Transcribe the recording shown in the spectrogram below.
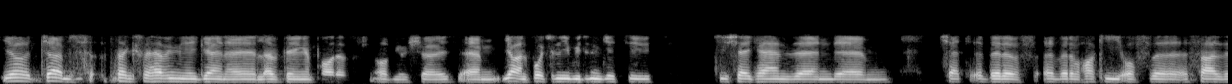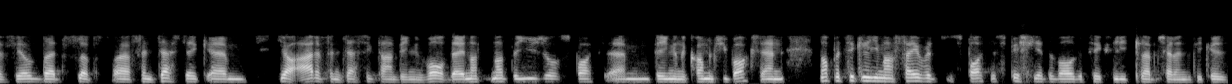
Yeah, James, thanks for having me again. I love being a part of, of your shows. Um, yeah, unfortunately, we didn't get to to shake hands and um, chat a bit of a bit of hockey off the side of the field, but flip, uh, fantastic. Um, yeah, I had a fantastic time being involved. They're not not the usual spot, um, being in the commentary box, and not particularly my favorite spot, especially at the Belgotex Elite Club Challenge, because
